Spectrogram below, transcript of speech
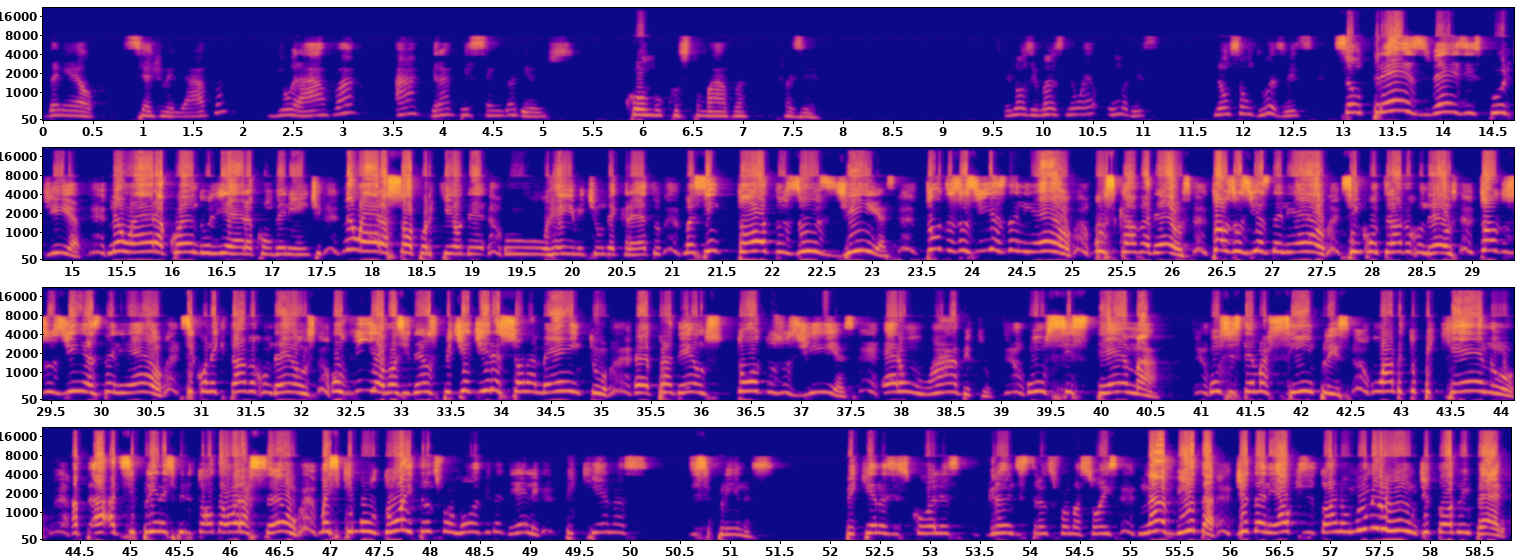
Daniel se ajoelhava e orava agradecendo a Deus, como costumava fazer. Irmãos e irmãs, não é uma vez, não são duas vezes, são três vezes por dia. Não era quando lhe era conveniente, não era só porque o, de, o, rei emitiu um decreto, mas sim todos os dias. Todos os dias Daniel buscava Deus, todos os dias Daniel se encontrava com Deus, todos os dias Daniel se conectava com Deus, ouvia a voz de Deus, pedia direcionamento é, para Deus todos os dias. Era um hábito, um sistema um sistema simples, um hábito pequeno, a, a, a, disciplina espiritual da oração, mas que moldou e transformou a vida dele. Pequenas disciplinas, pequenas escolhas, grandes transformações na vida de Daniel, que se torna o número um de todo o império.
